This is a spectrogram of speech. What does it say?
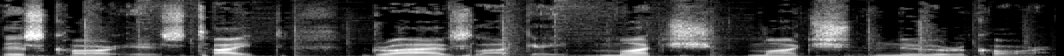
This car is tight, drives like a much, much newer car.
